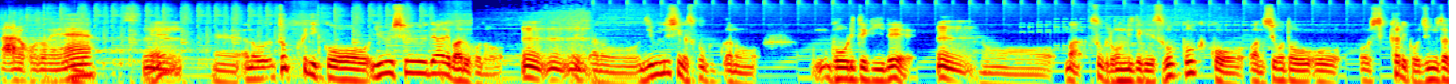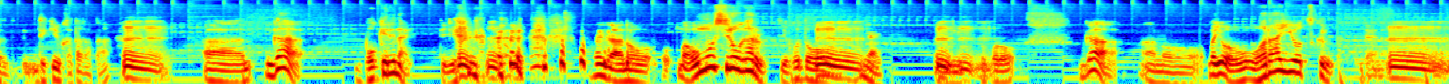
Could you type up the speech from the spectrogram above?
なるほどね。ますね。えーあの特にこう優秀であればあるほど、うんうんうん。あの自分自身がすごくあの合理的で、うん。あのまあ、すごく論理的ですごくごくこうあの仕事ををしっかりこう順序立ててできる方々うんうん。あーがボケれないっていう、なんかあの、まあ、面白がるっていうことをうん。見ないっていうところが、あの、まあ、要は笑いを作るみたいな。うん。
